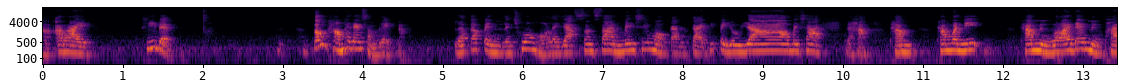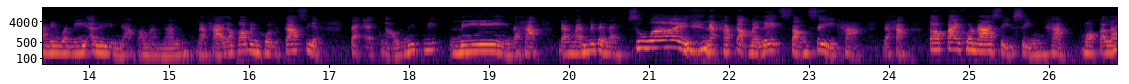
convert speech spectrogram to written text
าอะไรที่แบบ ต้องทำให้ได้สำเร็จนะแล้วก็เป็นในช่วงของระยะสั้น ๆ ไม่ใช่มองการไกลที่ไปยาวๆไม่ใช่นะคะทำทำวันนี้ ทำหนึ่งร้อยได้หนึ่งพันในวันนี้อะไรอย่างเงี้ยประมาณนั้นนะคะ แล้วก็เป็นคนกล้าเสี่ยงแต่แอบเหงานิดๆนี่นะคะ ดังนั้นไม่เป็นไรสู้เว้ยนะคะ กับหมายเลขสองสี่ค่ะนะคะ ต่อไปคนราศีสิงค์ค่ะเหมาะกับรา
